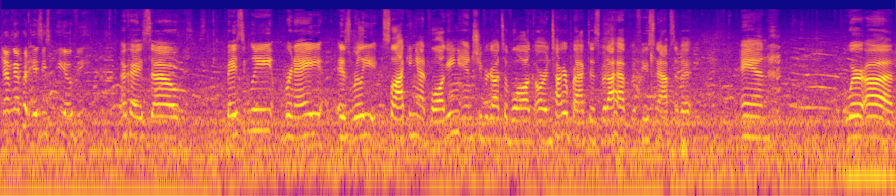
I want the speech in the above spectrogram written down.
And I'm gonna put Izzy's POV. Okay, so basically, Branae is really slacking at vlogging, and she forgot to vlog our entire practice, but I have a few snaps of it. And we're um,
